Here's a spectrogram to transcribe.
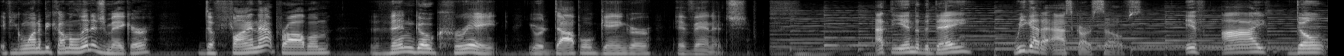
if you want to become a lineage maker, define that problem, then go create your doppelganger advantage. At the end of the day, we got to ask ourselves if I don't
